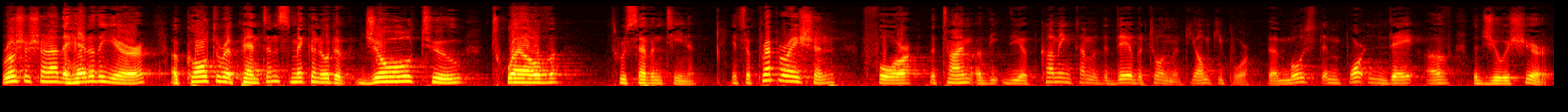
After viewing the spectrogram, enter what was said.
Rosh Hashanah, the head of the year, a call to repentance. Make a note of Joel 2, 12 through 17. It's a preparation for the time of the, the upcoming time of the Day of Atonement, Yom Kippur, the most important day of the Jewish year.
